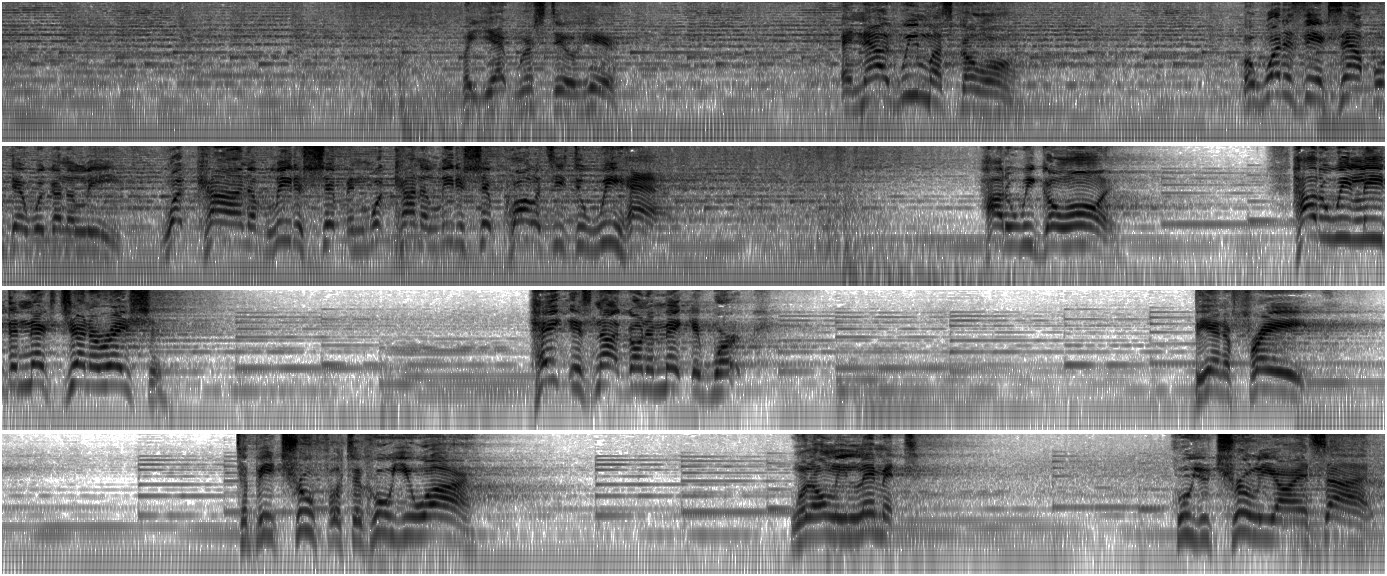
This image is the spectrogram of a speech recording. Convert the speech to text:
But yet we're still here. And now we must go on. But what is the example that we're gonna leave? What kind of leadership and what kind of leadership qualities do we have? How do we go on? How do we lead the next generation? Hate is not gonna make it work. Being afraid to be truthful to who you are will only limit who you truly are inside.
